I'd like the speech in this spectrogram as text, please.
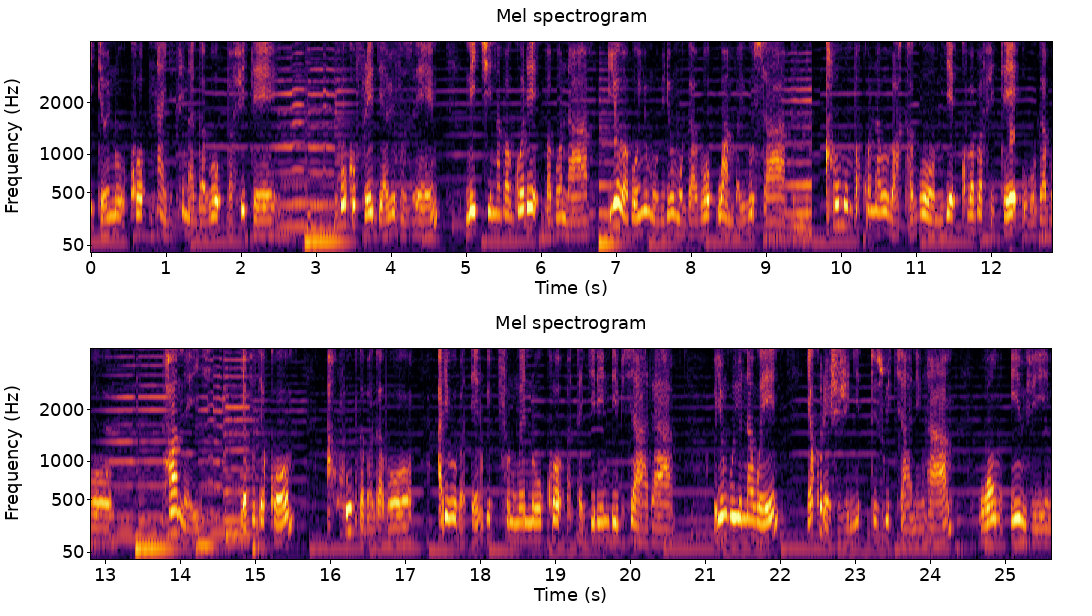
Bitewe n'uko nta gitsina gabo bafite. Nk'uko Fred yabivuze ni ikintu abagore babona iyo babonye umubiri w'umugabo wambaye ubusa aho bumva ko nabo bakagombye kuba bafite ubugabo. Honey yavuze ko ahubwo abagabo ari bo baterwa ipfunwe n'uko batagira indi byara uyu nguyu nawe yakoresheje inyito izwi cyane nka warm envy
